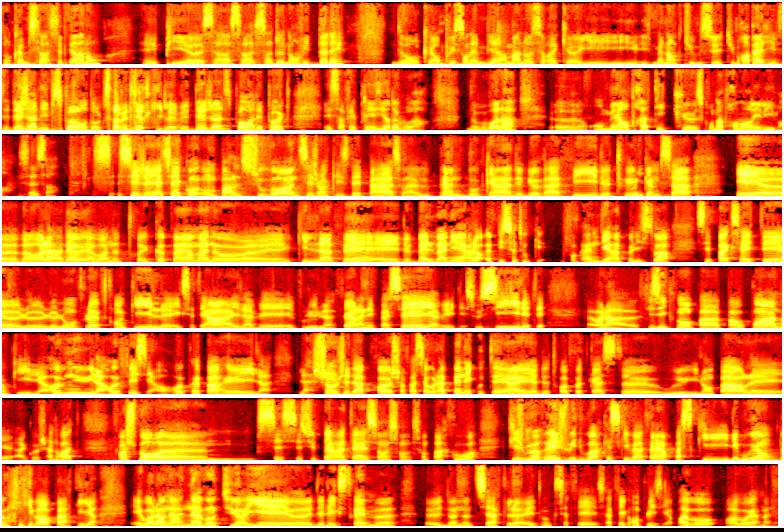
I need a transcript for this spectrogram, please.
Donc comme ça, c'est bien, non? Et puis euh, ça, ça, ça donne envie de donner. Donc en plus on aime bien Hermano, c'est vrai que il, maintenant que tu me, tu me rappelles, il faisait déjà Nip Sport, donc ça veut dire qu'il avait déjà le sport à l'époque et ça fait plaisir de voir. Donc voilà, euh, on met en pratique euh, ce qu'on apprend dans les livres, c'est ça. C'est génial. C'est vrai qu'on parle souvent hein, de ces gens qui se dépassent. On a eu plein de bouquins, de biographies, de trucs comme ça. Et euh, ben voilà, d'avoir notre copain Hermano euh, qui l'a fait et de belle manière. Alors et puis surtout, faut quand même dire un peu l'histoire. C'est pas que ça a été euh, le, le, long fleuve tranquille, etc. Hein. Il avait voulu le faire l'année passée. Il y avait eu des soucis. Il était voilà, euh, physiquement pas, pas au point. Donc il est revenu, il a refait, il s'est repréparé, il a, il a changé d'approche. Enfin, ça vaut la peine d'écouter. Hein. Il y a deux, trois podcasts euh, où il en parle et à gauche, à droite. Franchement, euh, c'est super intéressant son, son, parcours. Puis je me réjouis de voir qu'est-ce qu'il va faire parce qu'il est bouillant, donc il va repartir. Et voilà, on a un aventurier de l'extrême dans notre cercle et donc ça fait ça fait grand plaisir. Bravo, bravo Herman.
